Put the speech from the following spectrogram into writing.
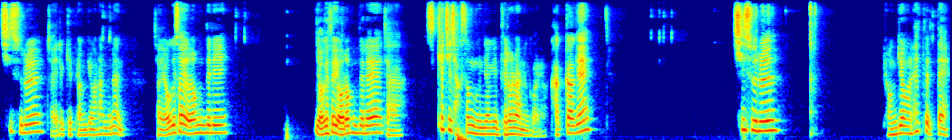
치수를 자 이렇게 변경을 하면은 자 여기서 여러분들이 여기서 여러분들의 자 스케치 작성 능력이 드러나는 거예요. 각각의 치수를 변경을 했을 때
